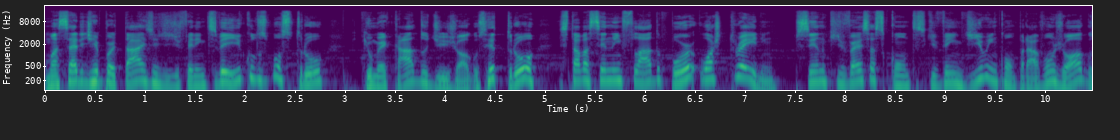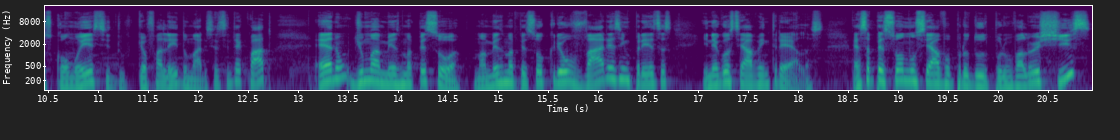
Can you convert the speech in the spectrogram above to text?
Uma série de reportagens de diferentes veículos mostrou que o mercado de jogos retrô estava sendo inflado por wash trading, sendo que diversas contas que vendiam e compravam jogos, como esse do que eu falei do Mario 64, eram de uma mesma pessoa. Uma mesma pessoa criou várias empresas e negociava entre elas. Essa pessoa anunciava o produto por um valor X,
